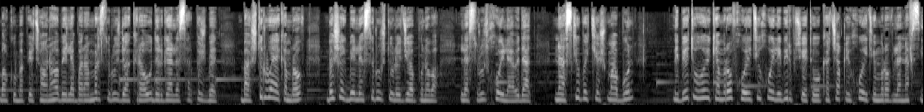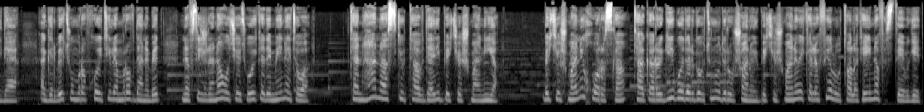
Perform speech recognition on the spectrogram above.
بەڵکو بە پێچەوانەوە بێت لە بەرامبەر سروشدا کراوو دەرگا لەسەر پشت بێت، باشتر وایە کە مرۆڤ بەشێک بێت لە سروشت و لە جیابوونەوە لە سروشت خۆی لابدات، ناسکی و بە کێشما بوون، دەبێتە هۆی کە مرۆڤ خۆیەتی خۆی لەبیر بچێتەوەو کە چەقی خۆیەتی مرۆڤ لە نەفسیدایە، ئەگەر بێتو مرۆڤ خۆیەتی لە مرۆڤدا نەبێت نەفسیش لەناو ئەچێت و ئەوەی کە دەمێنێتەوە تەنها ناسکی و تافداری بێ کێشمانییە، بێ کێشمانی خۆڕسکە تاکە ڕێگەی بۆ دەرگەوتن و درەوشانەوەی بێ کێشمانەوەی کە لە فێڵ و تەڵەکەی نەفس تێبگەیت،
